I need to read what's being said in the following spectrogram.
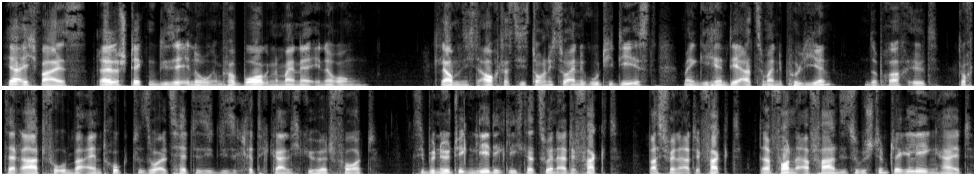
Ja, ich weiß. Leider stecken diese Erinnerungen im Verborgenen meiner Erinnerungen. Glauben Sie nicht auch, dass dies doch nicht so eine gute Idee ist, mein Gehirn derart zu manipulieren? unterbrach Ilt. Doch der Rat fuhr unbeeindruckt, so als hätte sie diese Kritik gar nicht gehört, fort. Sie benötigen lediglich dazu ein Artefakt. Was für ein Artefakt? Davon erfahren Sie zu bestimmter Gelegenheit.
